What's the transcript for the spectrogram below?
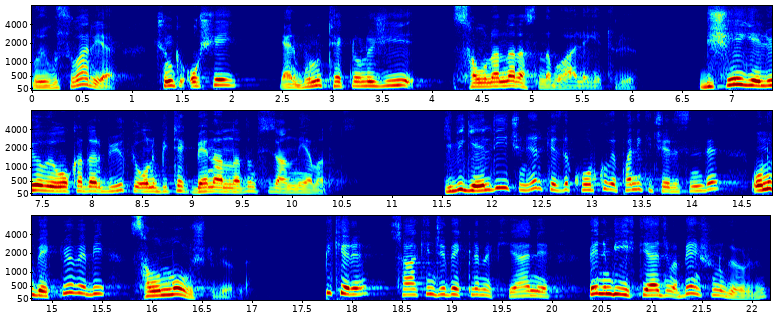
duygusu var ya. Çünkü o şey yani bunu teknolojiyi savunanlar aslında bu hale getiriyor. Bir şey geliyor ve o kadar büyük ve onu bir tek ben anladım siz anlayamadınız. Gibi geldiği için herkes de korku ve panik içerisinde onu bekliyor ve bir savunma oluşturuyorlar. Bir kere sakince beklemek. Yani benim bir ihtiyacım var. Ben şunu gördüm.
